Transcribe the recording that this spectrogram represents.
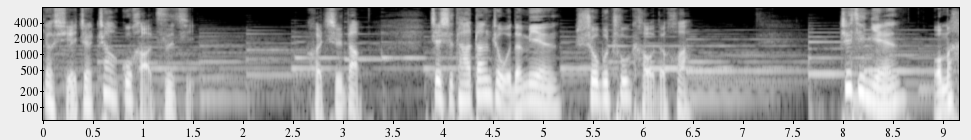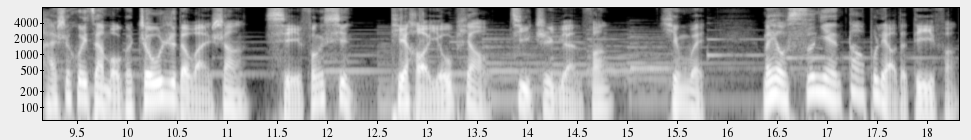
要学着照顾好自己。我知道，这是他当着我的面说不出口的话。这几年，我们还是会在某个周日的晚上写一封信，贴好邮票寄至远方，因为没有思念到不了的地方。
